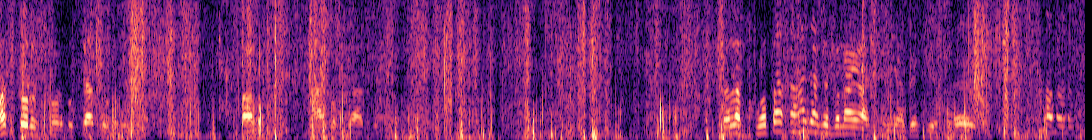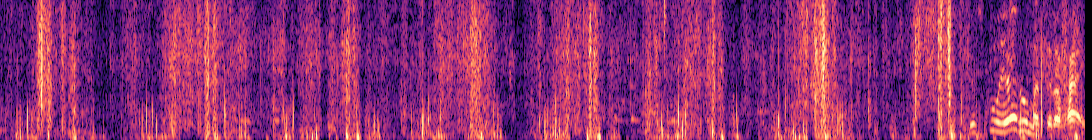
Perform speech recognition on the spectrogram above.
मत करो छोड़ दो, क्या करो चला खोता कहाँ जाके बनाया चिड़िया देखिए। किसको? ये रूम है तेरा भाई।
